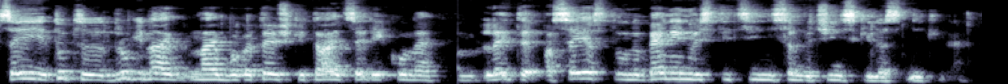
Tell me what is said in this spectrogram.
Sej tudi drugi naj, najbogatejši Kitajci rekel, da se jaz v nobeni investiciji nisem večinski lastnik. Ne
